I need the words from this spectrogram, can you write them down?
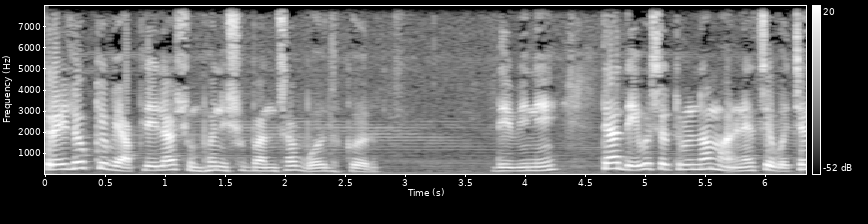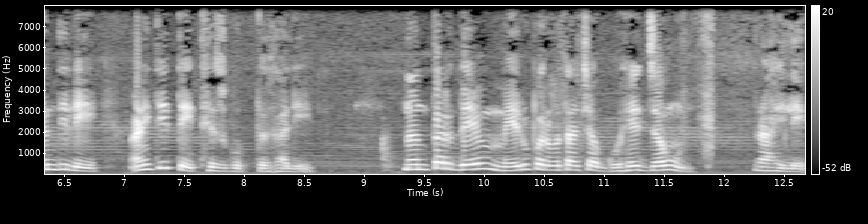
त्रैलोक्य व्यापलेला शुंभ निशुंभांचा वध कर. देवीने त्या देवशत्रूंना मारण्याचे वचन दिले आणि ती तेथेच गुप्त झाली. नंतर देव मेरू पर्वताच्या गुहेत जाऊन राहिले.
